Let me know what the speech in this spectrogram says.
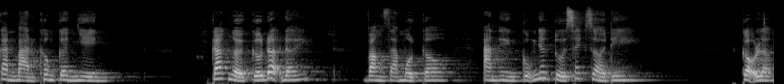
căn bản không cần nhìn. Các người cứ đợi đấy. Văng ra một câu, An Hình cũng nhấc túi sách rời đi. Cậu Lâm,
